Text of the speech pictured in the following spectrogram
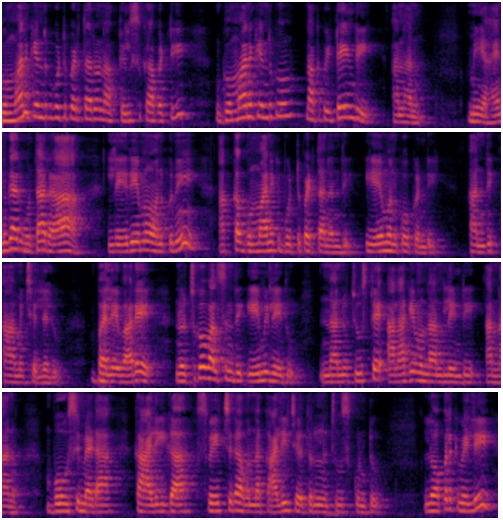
గుమ్మానికి ఎందుకు బొట్టు పెడతారో నాకు తెలుసు కాబట్టి గుమ్మానికి ఎందుకు? నాకు పెట్టేయండి అన్నాను. మీ ఆయన గారు ఉంటారా? లేరేమో అనుకుని అక్క గుమ్మానికి బొట్టు పెడతానంది. ఏమనుకోకండి అంది ఆమె చెల్లెలు. భలేవారే నొచ్చుకోవాల్సింది ఏమీ లేదు. నన్ను చూస్తే అలాగే ఉన్నానులేండి అన్నాను. బోసి మెడ ఖాళీగా స్వేచ్ఛగా ఉన్న ఖాళీ చేతులను చూసుకుంటూ. లోపలికి వెళ్ళి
